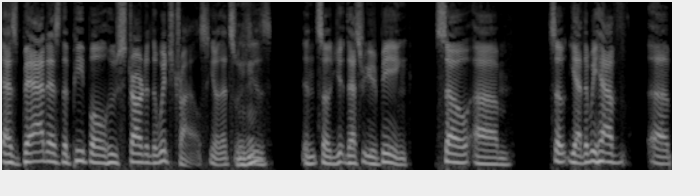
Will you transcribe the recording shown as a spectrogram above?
as bad as the people who started the witch trials. You know, that's what Mhm. is, and so you, that's what you're being. So um. So yeah, then we have uh.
